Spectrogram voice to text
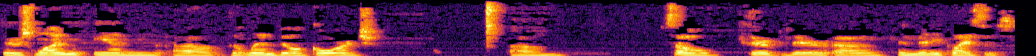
There's one in uh, the Linville Gorge. Um, so they're they're uh, in many places.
